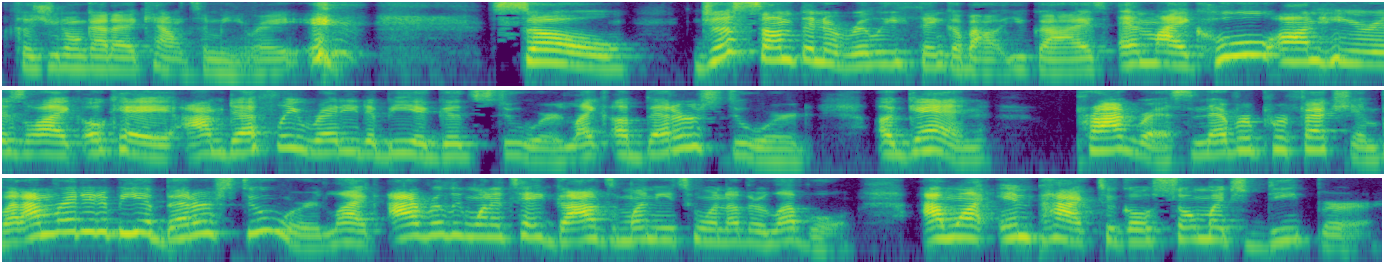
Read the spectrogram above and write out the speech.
because you don't got to account to me, right? so just something to really think about, you guys. And like, who on here is like, okay, I'm definitely ready to be a good steward, like a better steward. Again, progress, never perfection, but I'm ready to be a better steward. Like, I really want to take God's money to another level. I want impact to go so much deeper.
